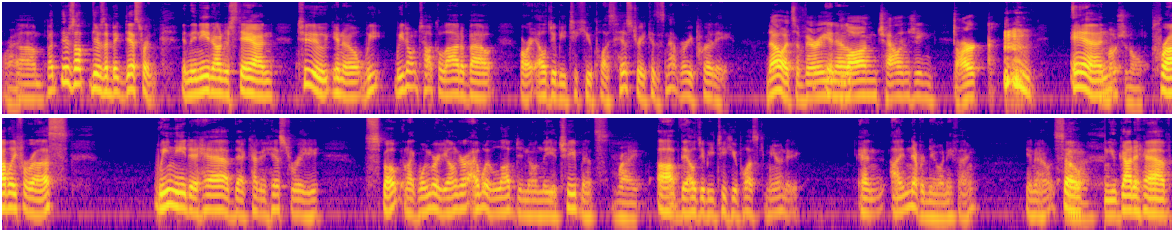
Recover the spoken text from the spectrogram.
Right. Um, but there's a there's a big difference, and they need to understand too. You know, we we don't talk a lot about our LGBTQ plus history because it's not very pretty, No, it's a very You know- long, challenging, dark, and emotional. probably for us, we need to have that kind of history spoken. Like when we were younger, I would love to know the achievements Right. of the LGBTQ plus community, and I never knew anything, you know. So you got to have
